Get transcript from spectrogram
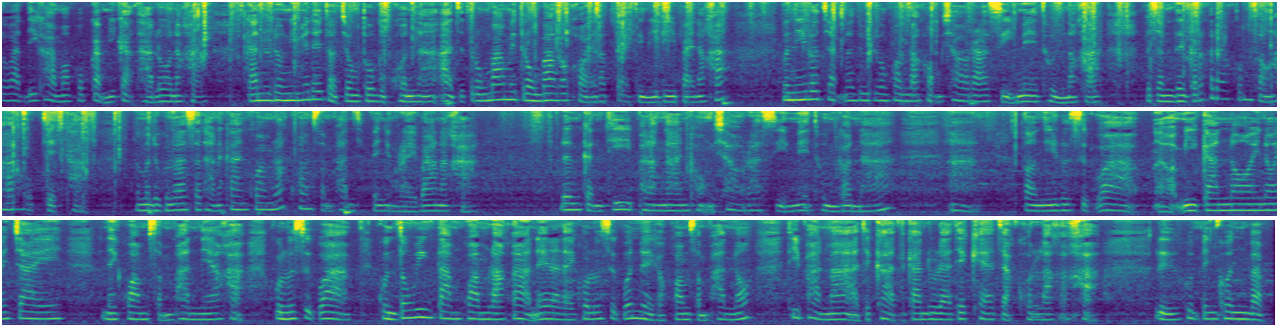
สวัสดีค่ะมาพบกับมิกะทาโร่นะคะ การดูดวงนี้ไม่ได้เจาะจงตัวบุคคลนะ อาจจะตรงบ้างไม่ตรงบ้างก็ขอให้รับแต่สิ่งดีๆไปนะคะ วันนี้เราจะมาดูดวงความรักของชาวราศีเมถุนนะคะ ประจำเดือนกรกฎาคม 2567 ค่ะ เรามาดูกันว่าสถานการณ์ความรักความสัมพันธ์จะเป็นอย่างไรบ้างนะคะ เริ่มกันที่พลังงานของชาวราศีเมถุนก่อนนะอ่า ตอนนี้รู้สึกว่ามีการน้อยน้อยใจในความสัมพันธ์เนี้ยค่ะ คุณรู้สึกว่าคุณต้องวิ่งตามความรักอะในหลาย ๆ คนรู้สึกว่าเหนื่อยกับความสัมพันธ์เนาะที่ผ่านมาอาจจะขาดการดูแลเทคแคร์จากคนรักอะค่ะ หรือคุณเป็นคนแบบ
